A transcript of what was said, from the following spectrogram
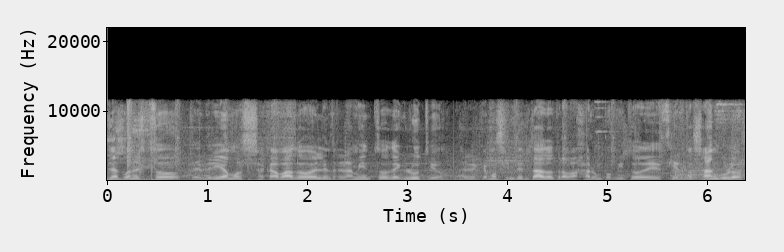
Ya con esto tendríamos acabado el entrenamiento de glúteo, en el que hemos intentado trabajar un poquito de ciertos ángulos,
